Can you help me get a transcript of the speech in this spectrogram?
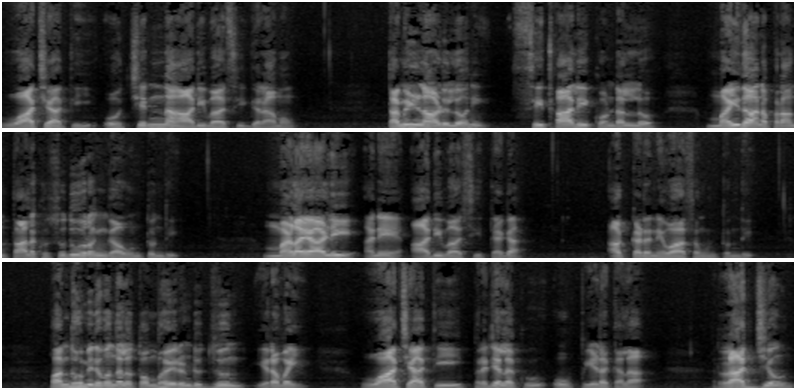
వాచాతి ఓ చిన్న ఆదివాసీ గ్రామం. తమిళనాడులోని సిథాలి కొండల్లో మైదాన ప్రాంతాలకు సుదూరంగా ఉంటుంది. మలయాళీ అనే ఆదివాసీ తెగ అక్కడ నివాసం ఉంటుంది. పంతొమ్మిది వందల తొంభై రెండు జూన్ ఇరవై వాచాతి ప్రజలకు ఓ పీడకల. రాజ్యం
